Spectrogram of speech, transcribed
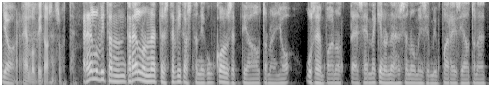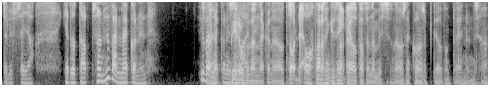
Joo. Rellun vitosen suhteen. Rellu, Viton, Rellu on näyttänyt sitä vitosta niin kuin konseptiautona jo useampaan otteeseen. Mäkin olen nähnyt sen omin silmin Pariisin autonäyttelyssä ja, ja tota, se on hyvän näköinen. Hyvän näköinen se laite. hyvän näköinen auto. Todella. Oh, Varsinkin sen Todella. keltaisena, missä ne on sen konseptiauton tehnyt, niin se on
